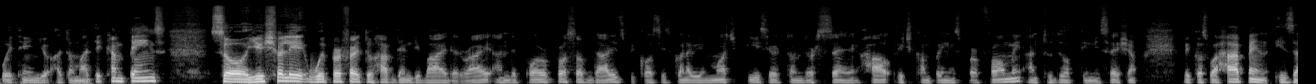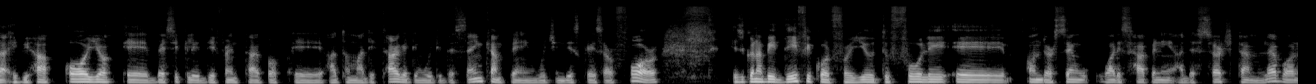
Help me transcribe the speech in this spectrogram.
within your automatic campaigns. So usually we prefer to have them divided, right? And the purpose of that is because it's going to be much easier to understand how each campaign is performing and to do optimization. Because what happens is that if you have all your uh, basically different type of uh, automatic targeting within the same campaign, which in this case are four, it's going to be difficult for you to fully uh, understand what is happening at the search term level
